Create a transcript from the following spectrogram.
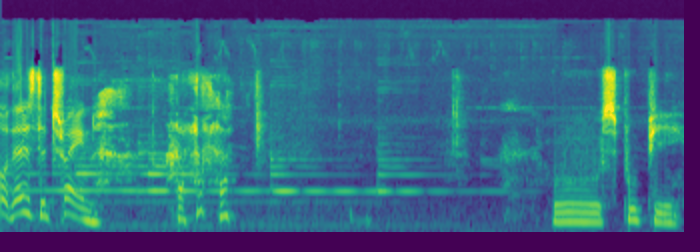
Oh, there's the train. Ooh, spoopy.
